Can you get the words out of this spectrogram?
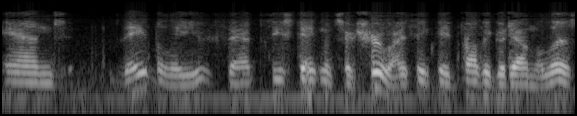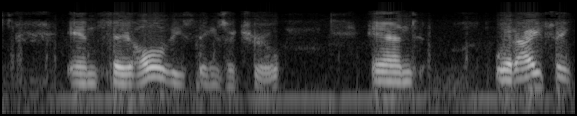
and they believe that these statements are true. I think they'd probably go down the list and say all of these things are true. And what I think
